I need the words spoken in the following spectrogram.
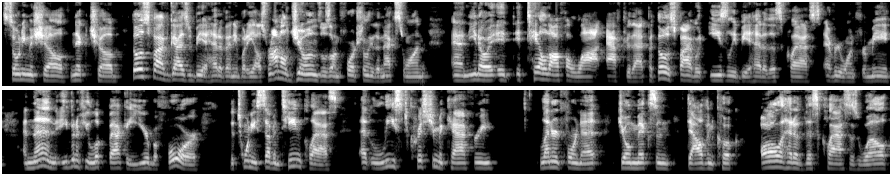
Sony Michel, Nick Chubb, those five guys would be ahead of anybody else. Ronald Jones was unfortunately the next one. And, you know, it, it tailed off a lot after that, but those five would easily be ahead of this class, everyone for me. And then even if you look back a year before, the 2017 class, at least Christian McCaffrey, Leonard Fournette, Joe Mixon, Dalvin Cook, all ahead of this class as well.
